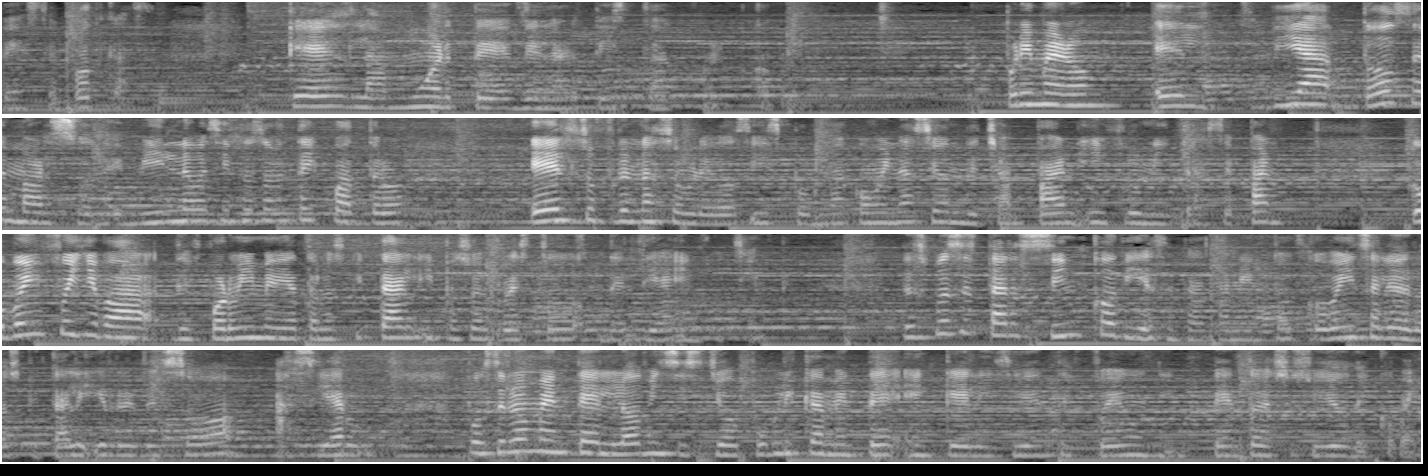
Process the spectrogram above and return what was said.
de este podcast, que es la muerte del artista Kurt Cobain. Primero, el día 2 de marzo de 1994, él sufrió una sobredosis por una combinación de champán y flunitrazepam Cobain fue llevado de forma inmediata al hospital y pasó el resto del día inconsciente. Después de estar cinco días en tratamiento, Cobain salió del hospital y regresó a Seattle. Posteriormente, Love insistió públicamente en que el incidente fue un intento de suicidio de Cobain.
